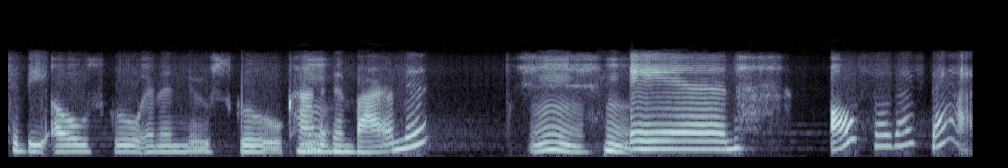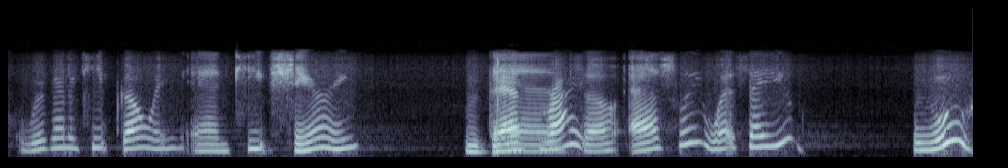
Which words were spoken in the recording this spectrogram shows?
to be old school in a new school kind of Mm. environment. Mm-hmm. And also, that's that. We're going to keep going and keep sharing. That's And right. So, Ashley, what say you? Woo,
